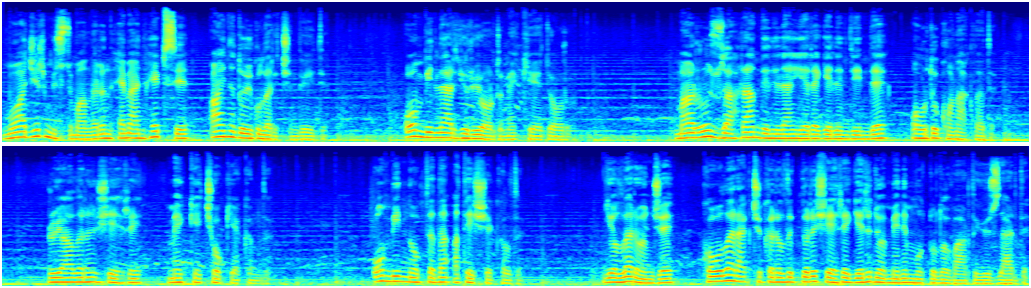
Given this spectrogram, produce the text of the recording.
Muhacir Müslümanların hemen hepsi aynı duygular içindeydi. On binler yürüyordu Mekke'ye doğru. Marruz Zahran denilen yere gelindiğinde ordu konakladı. Rüyaların şehri Mekke çok yakındı. On bin noktada ateş yakıldı. Yıllar önce kovularak çıkarıldıkları şehre geri dönmenin mutluluğu vardı yüzlerde.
